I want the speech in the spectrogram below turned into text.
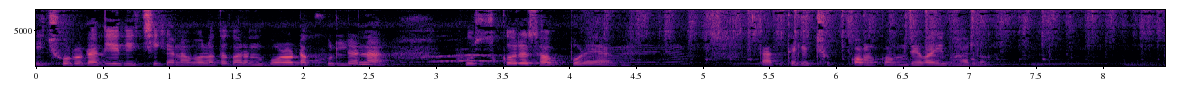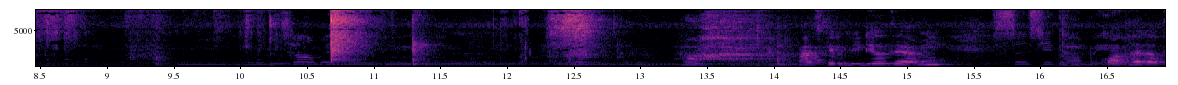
এই ছোটটা দিয়ে দিচ্ছি কেন বলো তো? কারণ বড়টা খুললে না, হুস করে সব পড়ে যাবে। তার থেকে কম কম দেওয়াই ভালো। আজকের ভিডিওতে আমি কথা যত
